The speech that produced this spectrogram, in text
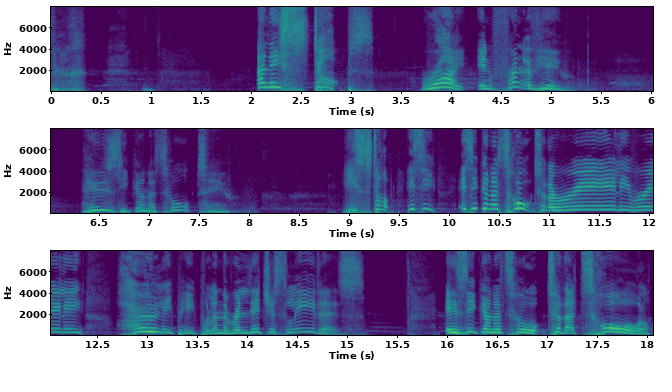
and he stops right in front of you. Who's he going to talk to? He stopped. Is he, is he going to talk to the really, really holy people and the religious leaders? Is he going to talk to the tall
